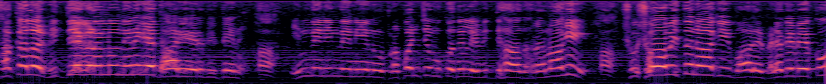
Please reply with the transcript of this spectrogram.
ಸಕಲ ವಿದ್ಯೆಗಳನ್ನು ನಿನಗೆ ದಾರಿ ಎರೆದಿದ್ದೇನೆ. ಇಂದಿನಿಂದ ನೀನು ಪ್ರಪಂಚ ಮುಖದಲ್ಲಿ ವಿದ್ಯಾಧರನಾಗಿ. ಸುಶೋಭಿತನಾಗಿ ಬಾಳೆ ಬೆಳಗಬೇಕು.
